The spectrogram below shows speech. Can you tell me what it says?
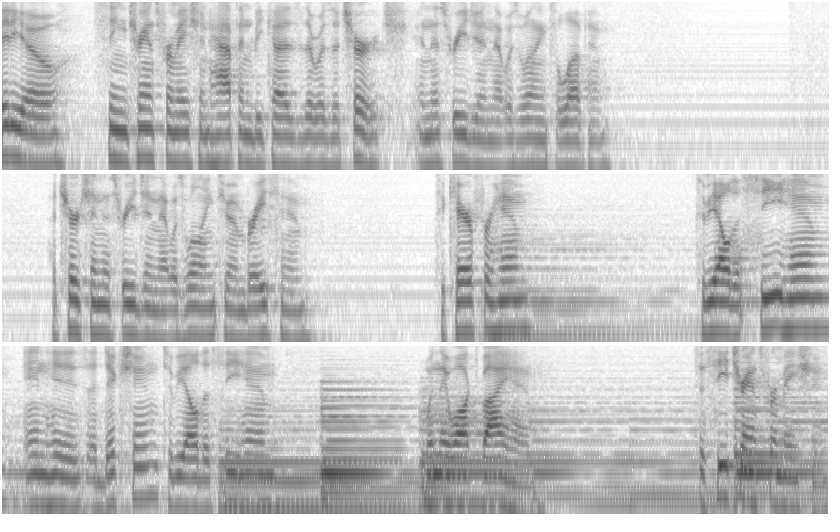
Video seeing transformation happen because there was a church in this region that was willing to love him. A church in this region that was willing to embrace him, to care for him, to be able to see him in his addiction, to be able to see him when they walked by him, to see transformation.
